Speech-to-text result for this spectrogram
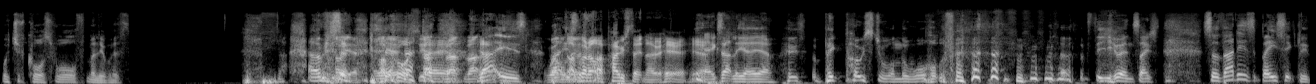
which of course we're all familiar with. um, so, oh, yeah. of course, yeah. That, that, that is. Well, that I've got a post-it note here. Yeah. yeah. exactly. Yeah, yeah. Who's a big poster on the wall of the UN sanctions? So that is basically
